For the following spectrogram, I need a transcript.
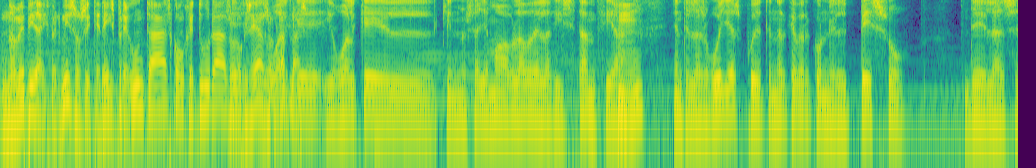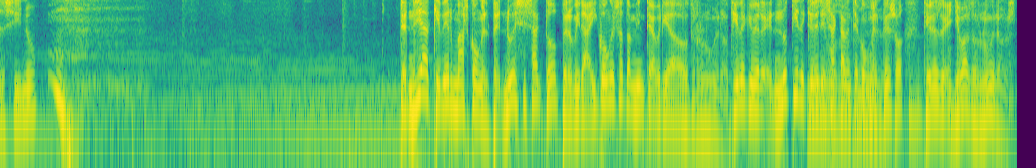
No me pidáis permiso, si tenéis preguntas, conjeturas o lo que sea, Eh, igual soltadlas. que, igual que el, quien nos ha llamado hablaba de la distancia Mm. entre las huellas, puede tener que ver con el peso del asesino. Tendría que ver más con el peso. No es exacto, pero mira, ahí con eso también te habría dado otro número. Tiene que ver, no tiene que Ya ver exactamente con el peso. Tienes, llevas dos números.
